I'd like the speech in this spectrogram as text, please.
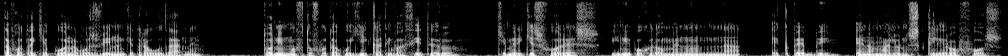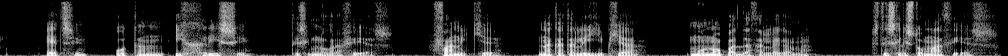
τα φωτάκια που αναβοσβήνουν και τραγουδάνε. Το νήμα αυτό φωταγωγεί κάτι βαθύτερο και μερικές φορές είναι υποχρεωμένο να εκπέμπει ένα μάλλον σκληρό φως. Έτσι, όταν η χρήση της υμνογραφίας φάνηκε να καταλήγει πια μονόπαντα θα λέγαμε στις χριστομάθειες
